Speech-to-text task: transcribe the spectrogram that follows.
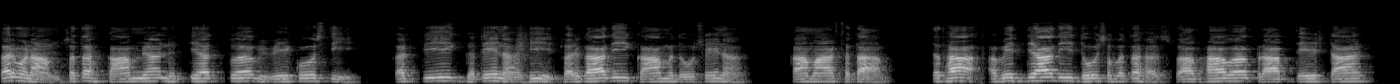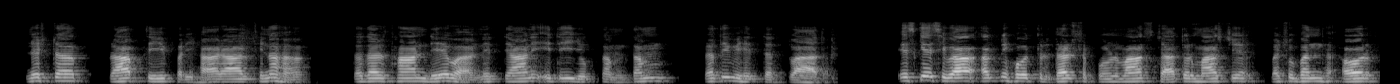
कर्मणां स्वतः काम्य नित्यत्व विवेकोस्ति कर्तृगतेन हि स्वर्गादि कामदोषेण कामार्थता तथा अविद्यादिदोषवतः स्वभाव प्राप्तेष्टानिष्ट प्राप्ति परिहारार्थिनः तदर्थान्येव इति युक्तं तं प्रतिविहितत्वात्। इसके सिवा अग्निहोत्र, दर्श, पूर्णमास चातुर्मास्य पशुबंध और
